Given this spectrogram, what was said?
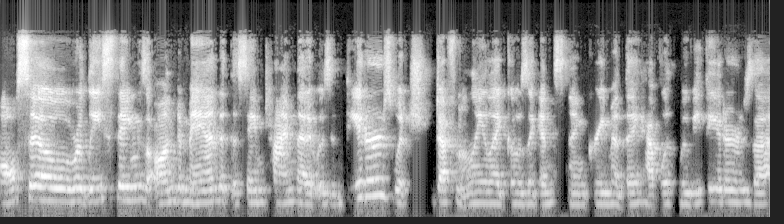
also release things on demand at the same time that it was in theaters which definitely like goes against an agreement they have with movie theaters that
